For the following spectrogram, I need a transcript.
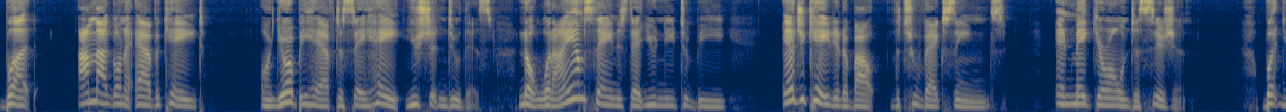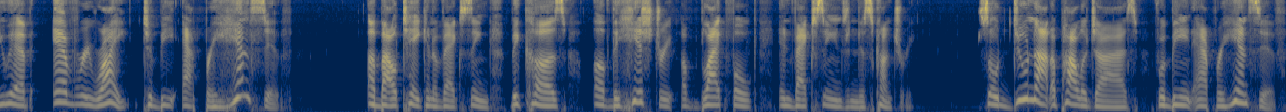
But I'm not going to advocate on your behalf to say, hey, you shouldn't do this. No, what I am saying is that you need to be educated about the two vaccines and make your own decision. But you have every right to be apprehensive about taking a vaccine because of the history of black folk and vaccines in this country. So do not apologize for being apprehensive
